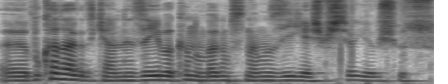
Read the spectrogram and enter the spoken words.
Ee, bu kadardı. Kendinize iyi bakın. Umarım sınavınız iyi geçmiştir. Görüşürüz.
